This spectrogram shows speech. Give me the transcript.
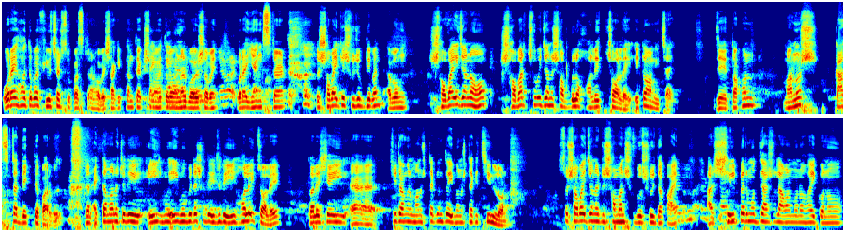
ওরাই হয়তো বা ফিউচার সুপারস্টার হবে। শাকিব খান তো একসময় হয়তো ওনার বয়স হবে ওরা ইয়াংস্টার তো সবাইকে সুযোগ দিবেন এবং সবাই যেন, সবার ছবি যেন সবগুলো হলে চলে, এটাও আমি চাই। যে তখন মানুষ কাজটা দেখতে পারবে। কারণ একটা মানুষ যদি এই এই মুভিটা শুধু যদি এই হলেই চলে, তাহলে সেই চিটাঙ্গের মানুষটা কিন্তু এই মানুষটাকে চিনল না। তো সবাই যেন একটু সমান সুযোগ সুবিধা পায়। আর শিল্পের মধ্যে আসলে আমার মনে হয় কোনো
